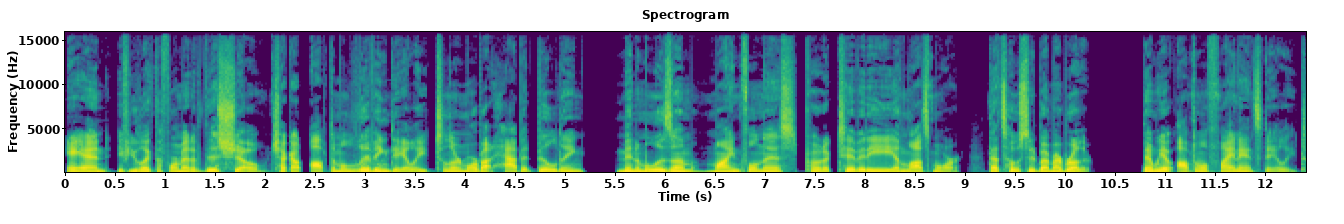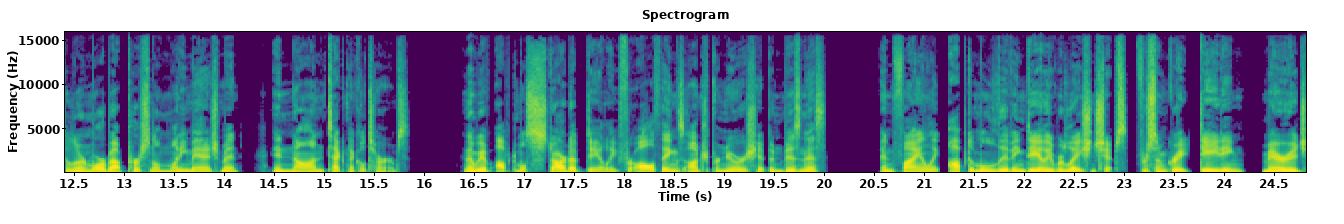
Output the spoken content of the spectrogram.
And if you like the format of this show, check out Optimal Living Daily to learn more about habit building, minimalism, mindfulness, productivity, and lots more. That's hosted by my brother. Then we have Optimal Finance Daily to learn more about personal money management in non technical terms. And then we have Optimal Startup Daily for all things entrepreneurship and business. And finally, Optimal Living Daily Relationships for some great dating, marriage,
